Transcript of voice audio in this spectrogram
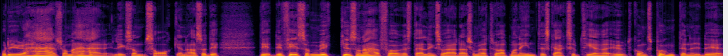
och det är ju det här som är liksom saken. Alltså det, det, det finns så mycket sådana här föreställningsvärldar som jag tror att man inte ska acceptera utgångspunkten i. Det,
